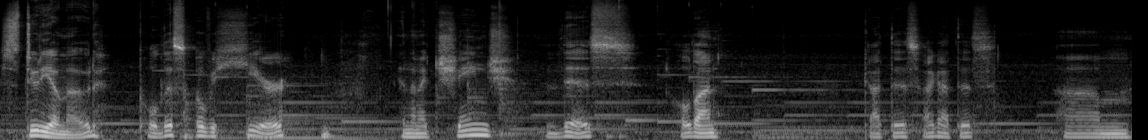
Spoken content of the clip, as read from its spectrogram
studio mode, pull this over here, and then I change this. Hold on. Got this. I got this. Um,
